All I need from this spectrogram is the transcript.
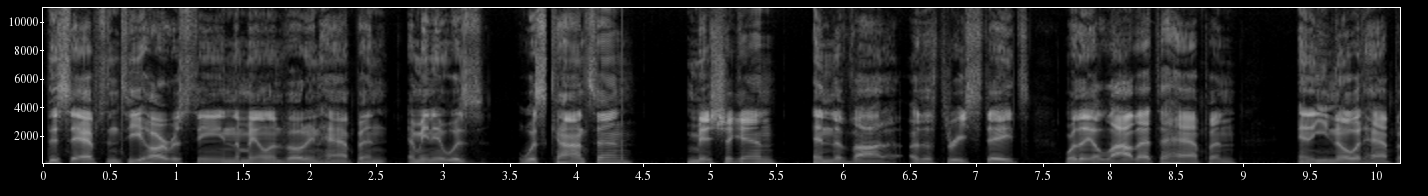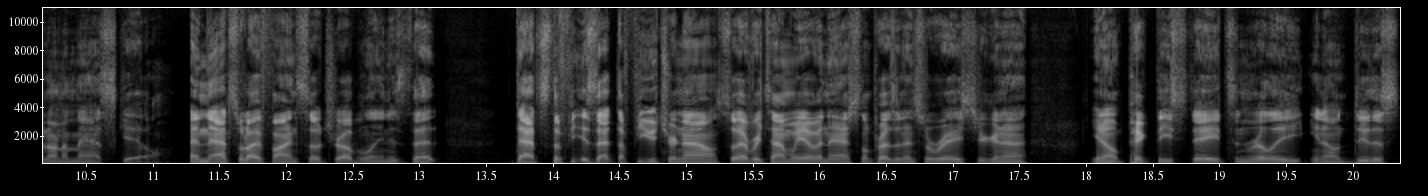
this absentee harvesting, the mail in voting happened, I mean, it was Wisconsin, Michigan, and Nevada are the three states where they allow that to happen, and you know it happened on a mass scale. And that's what I find so troubling is that that's the is that the future now. So every time we have a national presidential race, you're gonna you know pick these states and really you know do this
